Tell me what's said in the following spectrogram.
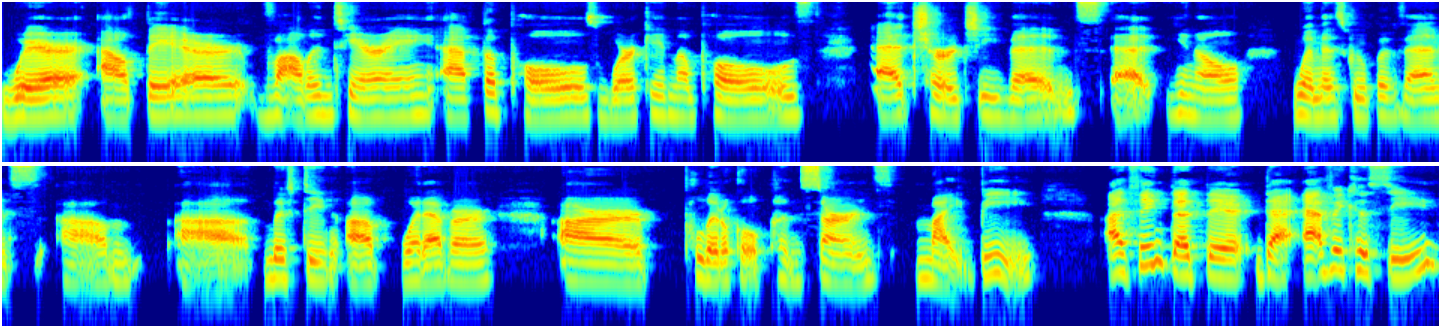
we're out there volunteering at the polls, working the polls, at church events, at, you know, women's group events, um, uh, lifting up whatever our political concerns might be. I think that there that advocacy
